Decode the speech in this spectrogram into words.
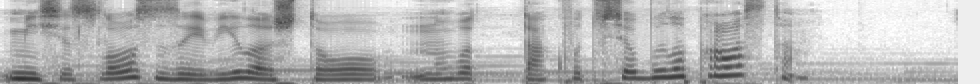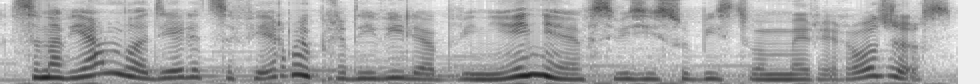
миссис Лосс заявила, что ну вот так вот все было просто. Сыновьям владелицы фермы предъявили обвинение в связи с убийством Мэри Роджерс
